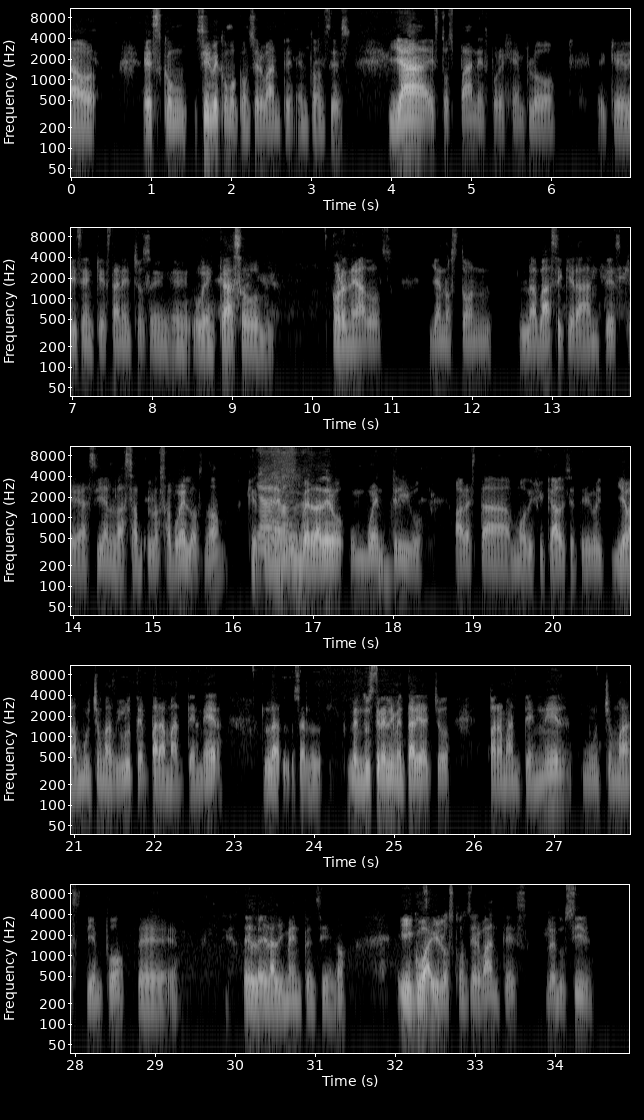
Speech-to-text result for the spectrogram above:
es como, sirve como conservante. Entonces, ya estos panes, por ejemplo, eh, que dicen que están hechos en, o en casa o horneados, ya no son la base que era antes que hacían los abuelos, ¿no? Que tenían un verdadero, un buen trigo. Ahora está modificado ese trigo y lleva mucho más gluten para mantener la, o sea, la industria alimentaria ha hecho para mantener mucho más tiempo eh, el, alimento en sí, ¿no? Igual, y los conservantes, reducir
